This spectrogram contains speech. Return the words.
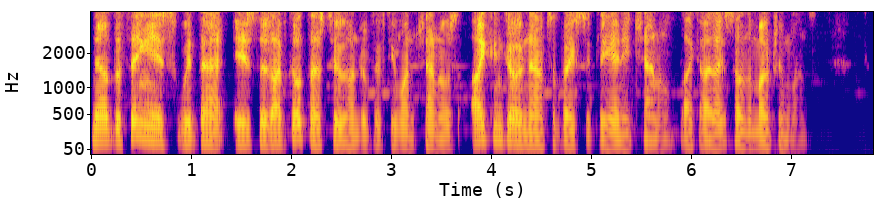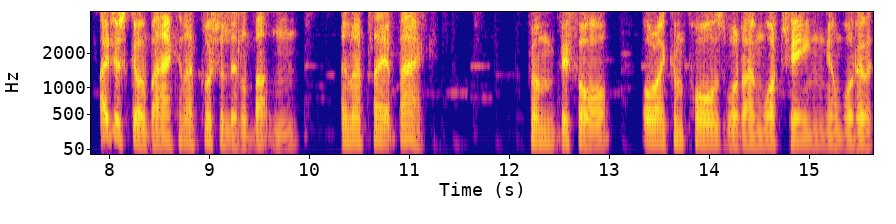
Now the thing is with that is that i've got those 251 channels. I can go now to basically any channel like i like some of the motoring ones. I just go back and i push a little button and i play it back from before or i can pause what i'm watching and whatever.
